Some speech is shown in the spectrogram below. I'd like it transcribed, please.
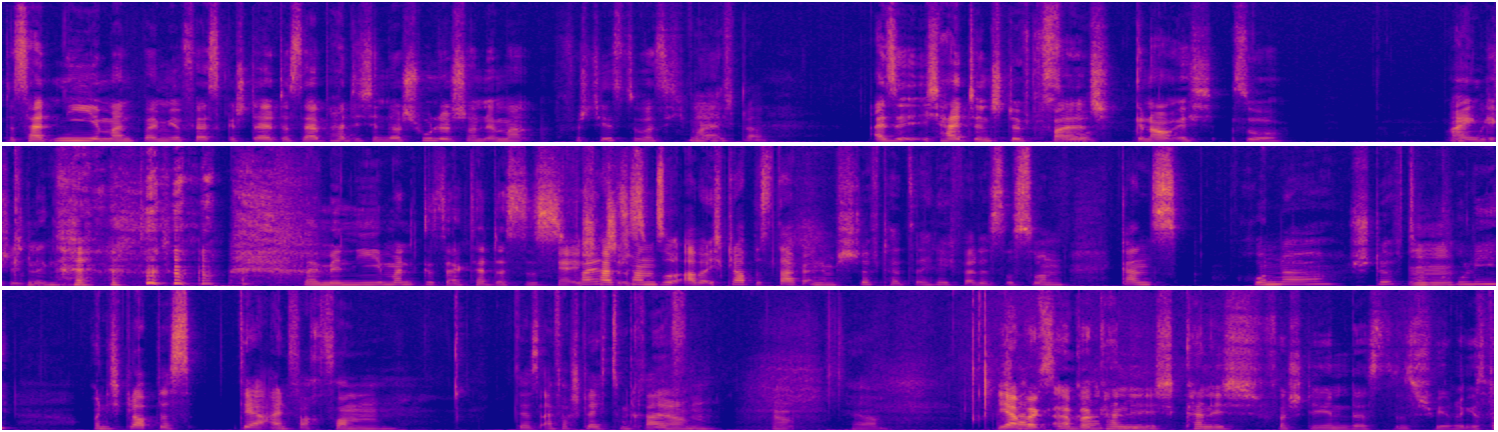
Das hat nie jemand bei mir festgestellt, deshalb hatte ich in der Schule schon immer, verstehst du, was ich Ja, meine? ich glaube. Also ich halte den Stift So. falsch. Genau, ich so eingeknickt. Weil mir nie jemand gesagt hat, dass das Ja, ich falsch schreibe ist. schon so, aber ich glaube, das lag an dem Stift tatsächlich, weil das ist so ein ganz runder Stift, so ein Mhm. Kuli. Und ich glaube, dass der einfach vom, der ist einfach schlecht zum Greifen. Ja. Ja. Ja, aber, du aber Karten? kann, ich, kann ich verstehen, dass das schwierig ist.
